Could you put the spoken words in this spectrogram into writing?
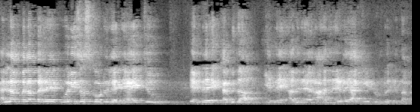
കല്ലമ്പലം വരെ പോലീസ് എസ്കോർട്ടിൽ എന്നെ അയച്ചു. എന്റെ കവിത എന്നെ അതിന് അതിനിടയാക്കിയിട്ടുണ്ട് എന്നാണ്.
